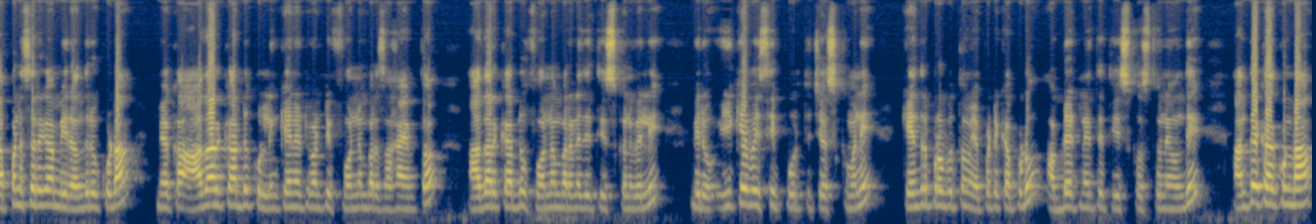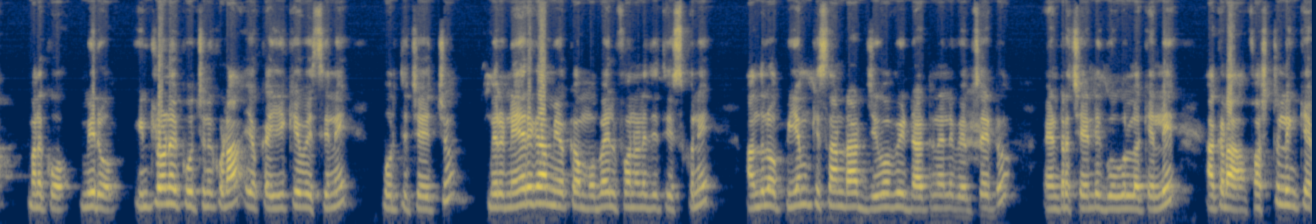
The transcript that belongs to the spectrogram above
తప్పనిసరిగా మీరందరూ కూడా మీ యొక్క ఆధార్ కార్డుకు లింక్ అయినటువంటి ఫోన్ నెంబర్ సహాయంతో ఆధార్ కార్డు ఫోన్ నెంబర్ అనేది తీసుకుని వెళ్ళి మీరు ఈకేవైసీ పూర్తి చేసుకోమని కేంద్ర ప్రభుత్వం ఎప్పటికప్పుడు అప్డేట్ని అయితే తీసుకొస్తూనే ఉంది. అంతేకాకుండా మనకు మీరు ఇంట్లోనే కూర్చుని కూడా ఈ యొక్క ఈకేవైసీని పూర్తి చేయొచ్చు. మీరు నేరుగా మీ యొక్క మొబైల్ ఫోన్ అనేది తీసుకుని అందులో PM Kisan dot GOV dot in అనే వెబ్సైటు ఎంటర్ చేయండి గూగుల్లోకి వెళ్ళి. అక్కడ ఫస్ట్ లింకే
